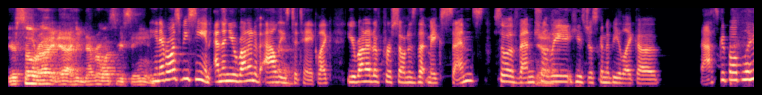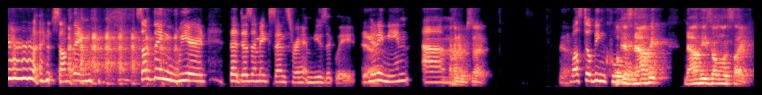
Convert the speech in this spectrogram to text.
You're so right. Yeah, he never wants to be seen. he never wants to be seen and then you run out of alleys Yeah. to take. Like you run out of personas that make sense. So eventually he's just going to be like a basketball player something something weird that doesn't make sense for him musically. You know what I mean? Um, 100. percent Yeah. while still being cool. Because now he now he's almost like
